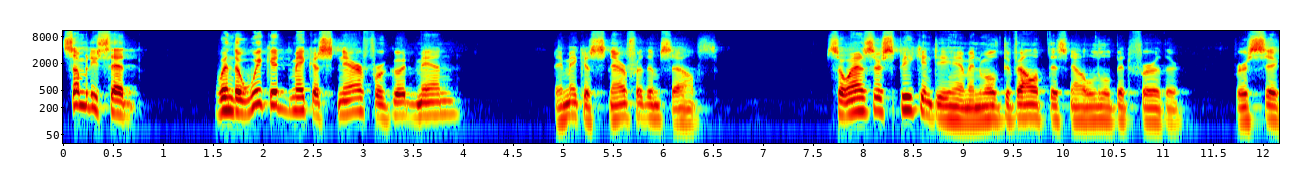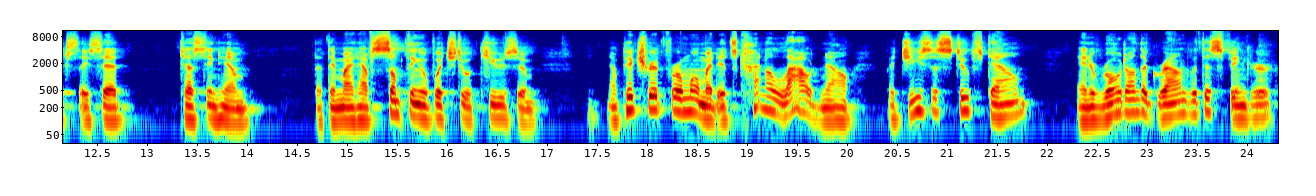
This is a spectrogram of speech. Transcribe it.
Somebody said, When the wicked make a snare for good men, they make a snare for themselves. So, as they're speaking to him, and we'll develop this now a little bit further, verse 6, they said, testing him that they might have something of which to accuse him. Now, picture it for a moment. It's kind of loud now, but Jesus stoops down and he wrote on the ground with his finger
